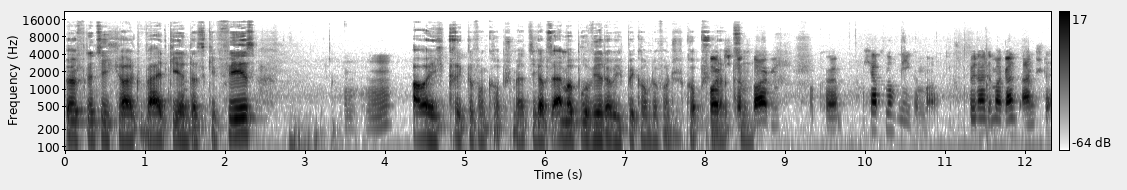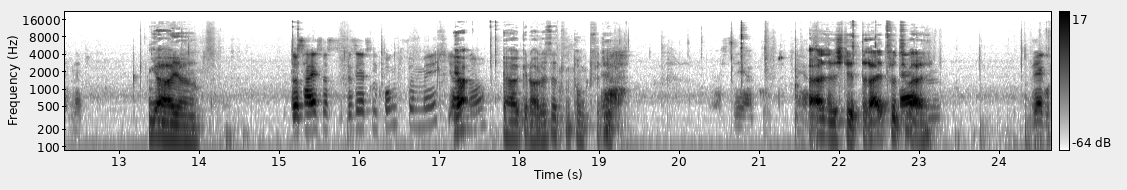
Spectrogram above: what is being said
öffnet sich halt weitgehend das Gefäß. Aber ich krieg davon Kopfschmerzen. Ich habe es einmal probiert, aber ich bekomme davon Wollte ich Kopfschmerzen. gerade fragen. Okay. Ich hab's noch nie gemacht. Ich bin halt immer ganz anständig. Ja, ja. Das heißt, das ist jetzt ein Punkt für mich? Ja. Ne? Ja, genau, das ist jetzt ein Punkt für dich. Ja. Sehr gut. Ja. Also es steht 3 zu 2. Ähm, sehr gut.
